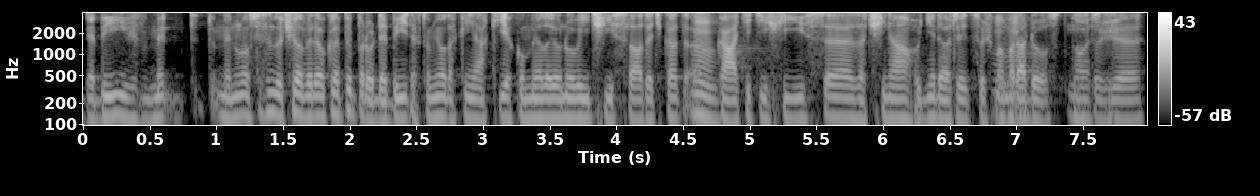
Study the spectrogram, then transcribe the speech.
Debí, v minulosti jsem točil videoklipy pro Debí, tak to mělo taky nějaký jako milionový čísla. Teďka mm. Kátě Tichý se začíná hodně dařit, což mm. mám hmm. radost, no, protože,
